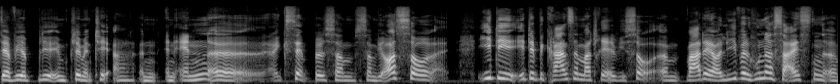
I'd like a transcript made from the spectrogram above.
der vil blive implementeret. En, en anden øh, eksempel, som, som vi også så, i det, i det begrænsede materiale, vi så, øh, var der alligevel 116 øh,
